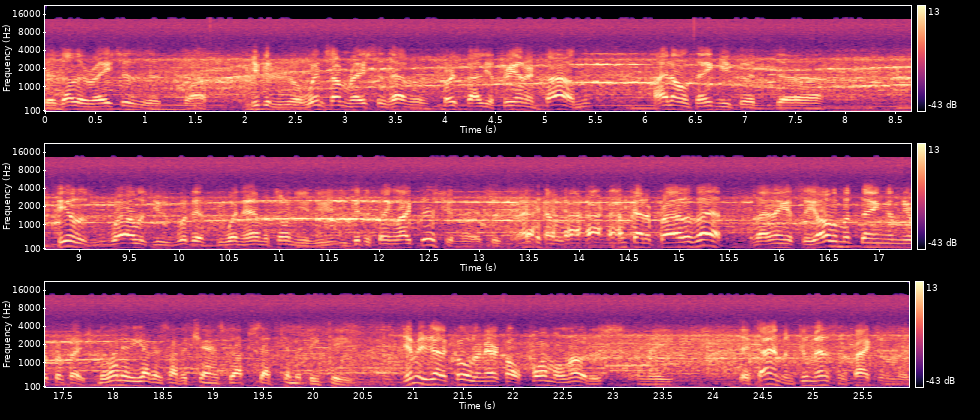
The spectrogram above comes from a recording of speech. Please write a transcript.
There's other races that uh, you could uh, win some races, have a first value of 300000 I don't think you could uh, feel as well as you would if you win Hamilton. You, you, you get a thing like this, you know. It's kind of, I'm kind of proud of that. And I think it's the ultimate thing in your profession. Do any of the others have a chance to upset Timothy T? Jimmy's got a colt in there called Formal Notice, and they they timed him two minutes, in fact, in the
